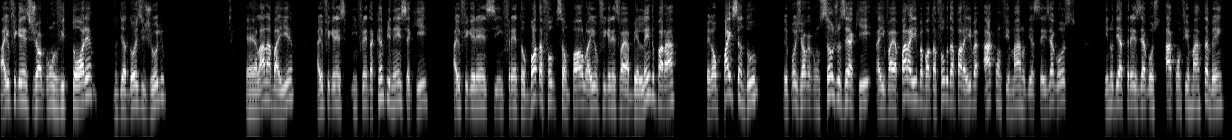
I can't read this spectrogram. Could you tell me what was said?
Aí o Figueirense joga com o Vitória, no dia 2 de julho, é, lá na Bahia. Aí o Figueirense enfrenta a Campinense aqui. Aí o Figueirense enfrenta o Botafogo de São Paulo. Aí o Figueirense vai a Belém do Pará, pegar o Paysandu. Depois joga com São José aqui. Aí vai a Paraíba, Botafogo da Paraíba, a confirmar no dia 6 de agosto. E no dia 13 de agosto, a confirmar também.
